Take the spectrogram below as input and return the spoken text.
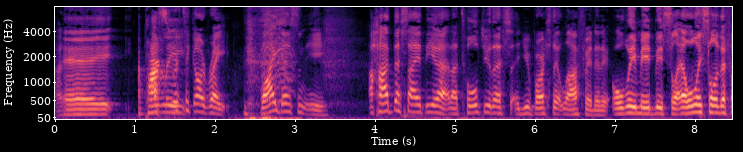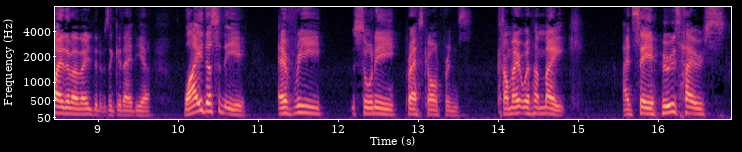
Andrew Uh, I swear apparently, to God, right? Why doesn't he? I had this idea, and I told you this, and you burst out laughing, and it only made me, it only solidified in my mind that it was a good idea. Why doesn't he, every Sony press conference, come out with a mic and say whose house,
